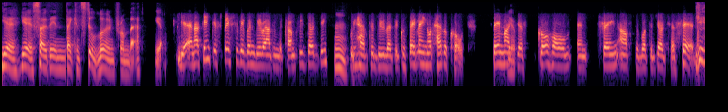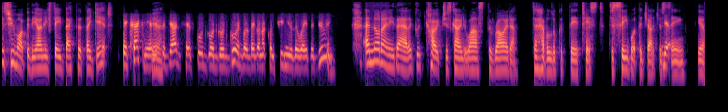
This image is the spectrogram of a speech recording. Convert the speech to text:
Yeah, yeah. So then they can still learn from that. Yeah. Yeah, and I think especially when we're out in the country judging, Mm. we have to do that because they may not have a coach. They might Yep. just go home and train after what the judge has said. Yes, you might be the only feedback that they get. Exactly. And Yeah. if the judge says good, good, good, good, well, they're going to continue the way they're doing. And not only that, a good coach is going to ask the rider to have a look at their test to see what the judge is Yeah. seeing. Yeah.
